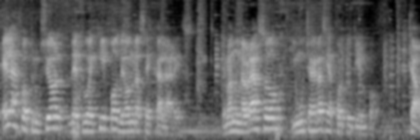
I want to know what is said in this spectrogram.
en la construcción de tu equipo de ondas escalares. Te mando un abrazo y muchas gracias por tu tiempo. Chao.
